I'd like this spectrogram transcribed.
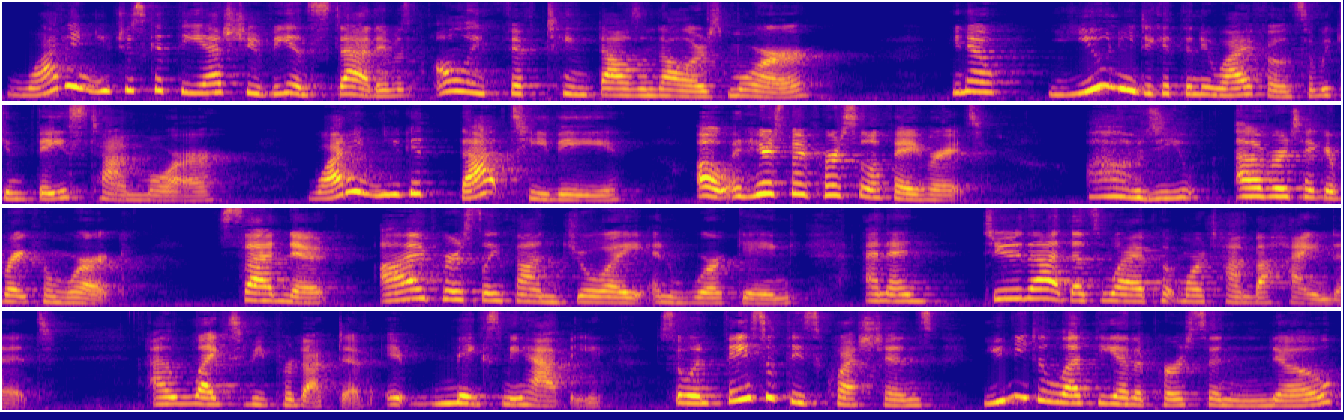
why didn't you just get the SUV instead? It was only $15,000 more. You know, you need to get the new iPhone so we can FaceTime more. Why didn't you get that TV? Oh, and here's my personal favorite. Oh, do you ever take a break from work? Side note, I personally found joy in working, and I do that. That's why I put more time behind it. I like to be productive. It makes me happy. So, when faced with these questions, you need to let the other person know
